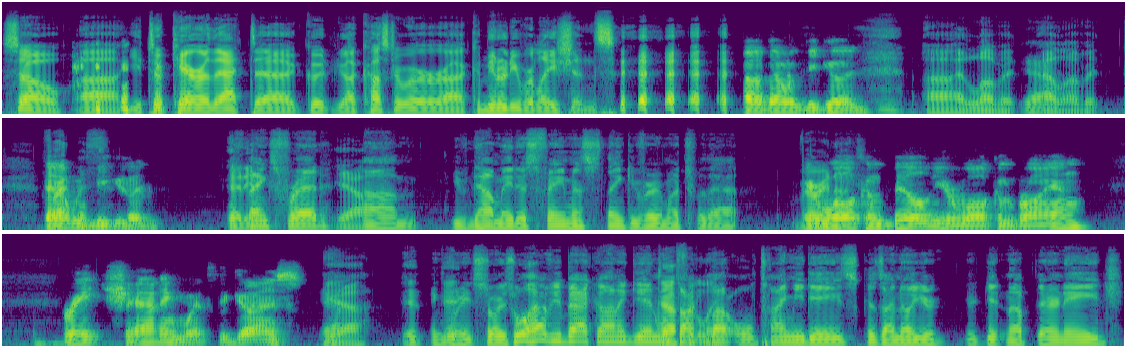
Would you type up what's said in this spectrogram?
So uh, you took care of that. Uh, good uh, customer uh, community relations. Oh, that would be good. uh, I love it. Yeah. I love it. That Fred- would be good. Well, Eddie, thanks, Fred. Yeah. Um, you've now made us famous. Thank you very much for that. Very You're nice. welcome, Bill. You're welcome, Brian. Great chatting with you guys. Yeah. It, And it- great stories. We'll have you back on again. We'll Definitely. talk about old timey days because I know you're you're getting up there in age.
